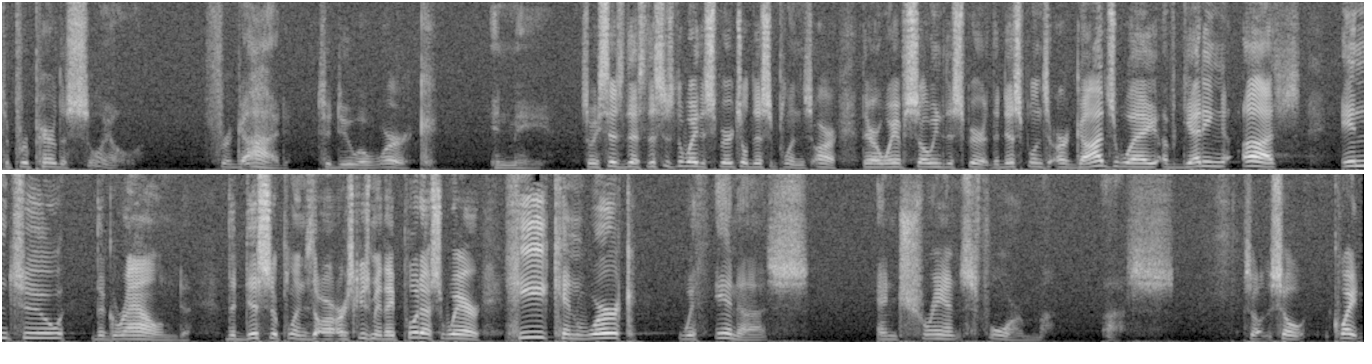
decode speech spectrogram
to prepare the soil for God to do a work in me. So he says this this is the way the spiritual disciplines are. They're a way of sowing to the Spirit. The disciplines are God's way of getting us into the ground. The disciplines, are, or excuse me, they put us where He can work within us and transform us. So, so quite,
